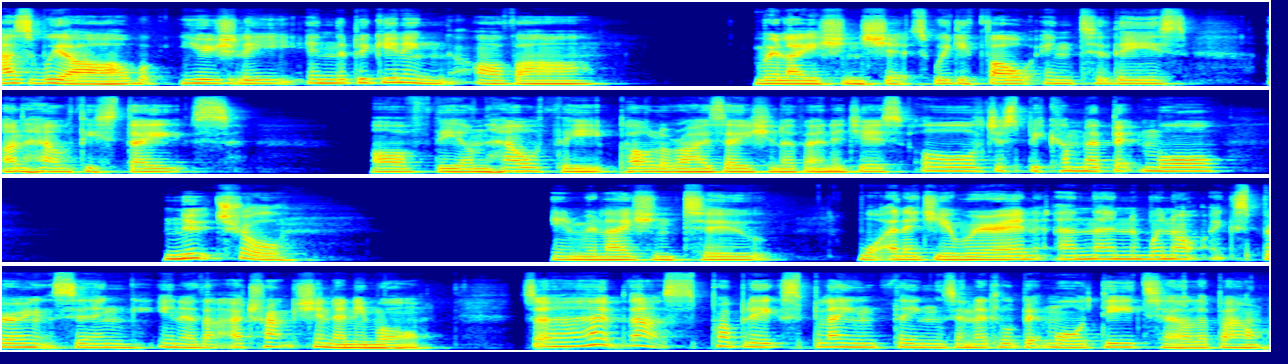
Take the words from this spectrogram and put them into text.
as we are usually in the beginning of our relationships. We default into these unhealthy states of the unhealthy polarization of energies or just become a bit more neutral in relation to what energy we're in and then we're not experiencing you know that attraction anymore. So i hope that's probably explained things in a little bit more detail about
